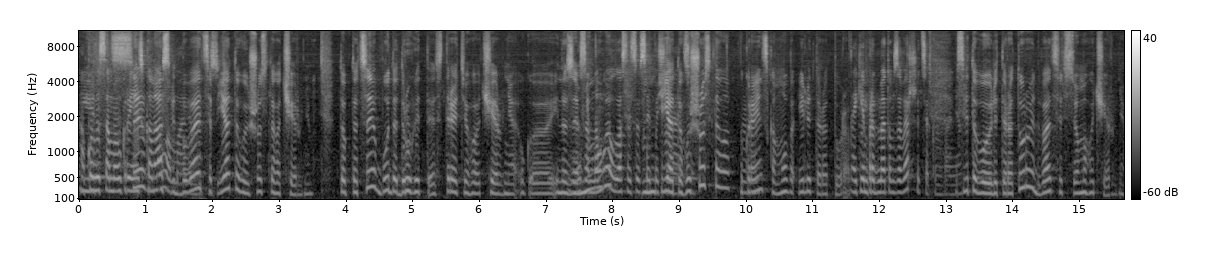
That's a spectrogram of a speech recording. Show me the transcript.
А І коли саме українська це в нас відбувається 5 і 6 червня. Тобто це буде другий тест 3 червня е, Іноземна мова, мови, власне, це все і 5 починається. 6 українська мова і література. А яким предметом завершиться кампанія? Світовою літературою 27 червня.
